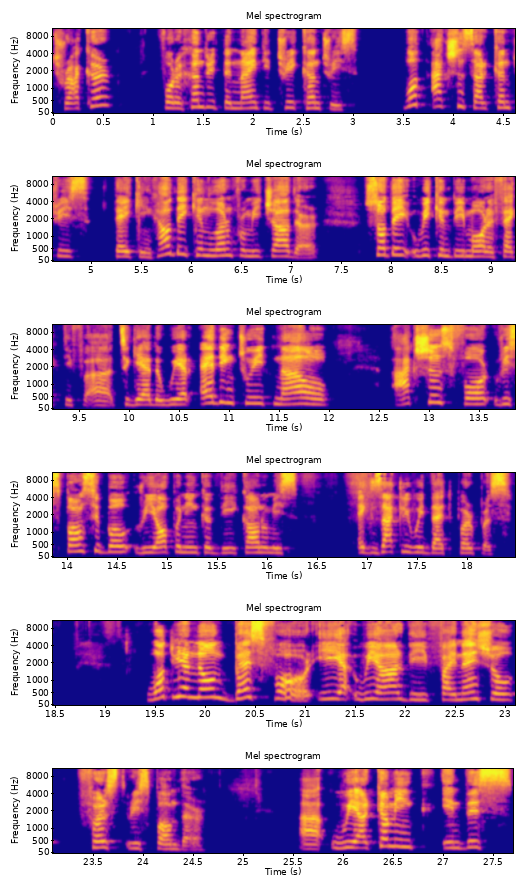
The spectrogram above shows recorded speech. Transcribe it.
Tracker for 193 countries. What actions are countries taking? How they can learn from each other? so that we can be more effective uh, together. We are adding to it now actions for responsible reopening of the economies exactly with that purpose. What we are known best for, we are the financial first responder. Uh, we are coming in this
